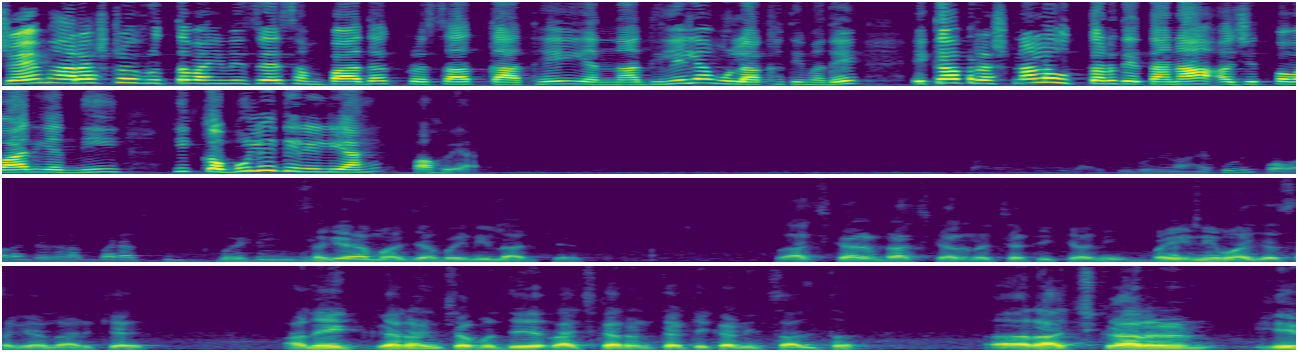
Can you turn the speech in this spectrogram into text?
जय महाराष्ट्र वृत्तवाहिनीचे संपादक प्रसाद काथे यांना दिलेल्या मुलाखतीमध्ये एका प्रश्नाला उत्तर देताना अजित पवार यांनी ही कबुली दिलेली आहे. पाहूया. लाडकी बहीण आहे कोणी पवारांच्या घरात बऱ्याच बहिणी सगळ्या माझ्या बहिणी लाडक्या आहेत. राजकारण राजकारणाच्या ठिकाणी बहिणी माझ्या सगळ्या लाडक्या आहेत. अनेक घरांच्या मध्ये राजकारण त्या ठिकाणी चालतं. राजकारण हे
